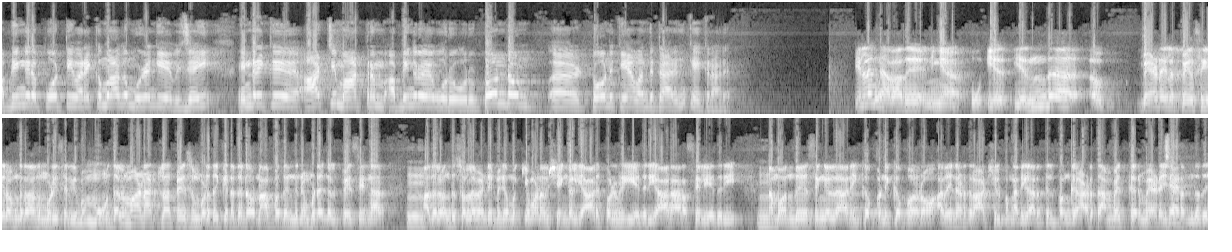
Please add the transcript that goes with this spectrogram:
அப்படிங்கிற போட்டி வரைக்குமாக முழங்கிய விஜய் இன்றைக்கு ஆட்சி மாற்றம் அப்படிங்கிற ஒரு ஒரு டோன் டவுன் டோனுக்கு ஏன் வந்துட்டாருன்னு கேக்குறாரு. இல்லங்க அதாவது நீங்க எந்த மேடையில பேசுகிறோங்கிறத முடிவு செய்யும் முதல் மாநாட்டுல பேசும்பொழுது கிட்டத்தட்ட ஒரு 45 நிமிடங்கள் பேசினார். அதுல வந்து சொல்ல வேண்டிய மிக முக்கியமான விஷயங்கள் யார் கொள்கை எதிரி யார் அரசியல் எதிரி நம்ம வந்து சிங்கிளா நிக்க நிக்க போறோம். அதே நேரத்தில் ஆட்சியில் பங்கு அதிகாரத்தில் பங்கு. அடுத்து அம்பேத்கர் மேடை நடந்தது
